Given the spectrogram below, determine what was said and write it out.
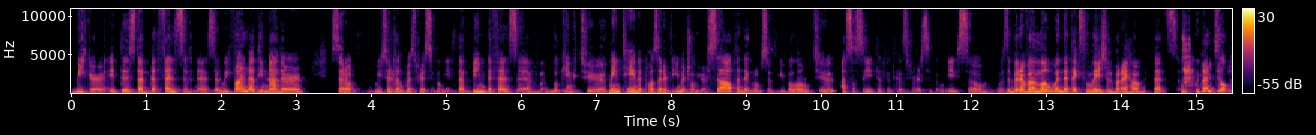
weaker. It is that defensiveness. And we find that in other sort of research on conspiracy beliefs that being defensive, looking to maintain a positive image of yourself and the groups that you belong to associated with conspiracy beliefs. So it was a bit of a long-winded explanation, but I hope that's so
